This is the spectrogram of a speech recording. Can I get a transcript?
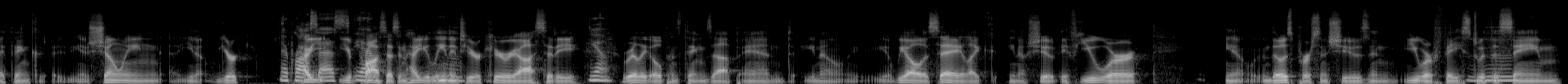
I think you know, showing you know your your process, you, your yeah. process, and how you lean mm-hmm. into your curiosity, yeah. really opens things up. And you know, we always say, like, you know, shoot, if you were, you know, in those person's shoes, and you were faced with the mm-hmm. same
